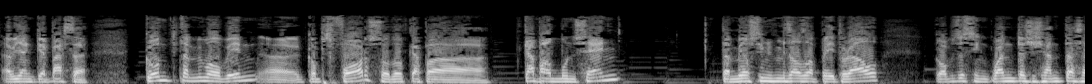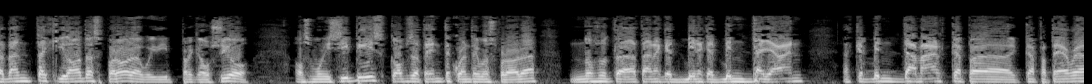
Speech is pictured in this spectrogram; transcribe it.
aviam què passa. Compta també molt vent, eh, cops forts, sobretot cap, a, cap al Montseny, també els cims més alts del peritoral, cops de 50, 60, 70 km per hora, vull dir, precaució. Els municipis, cops de 30, 40 km per hora, no es notarà tant aquest vent, aquest vent de llevant, aquest vent de mar cap a, cap a terra,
